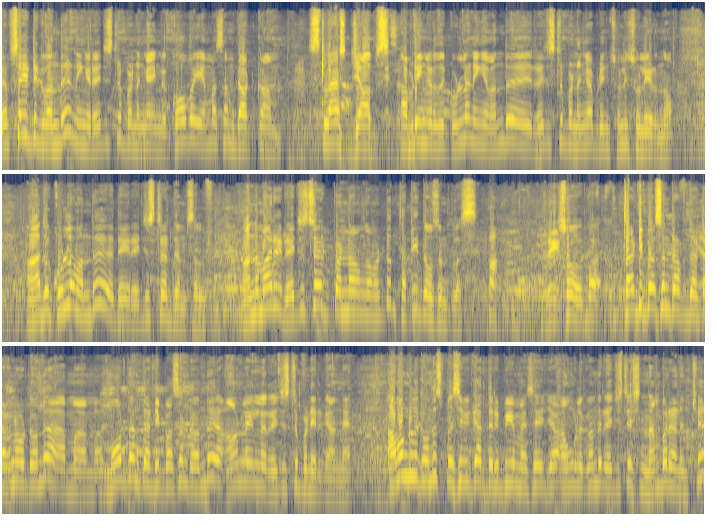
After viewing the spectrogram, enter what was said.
வெப்சைட்டுக்கு வந்து நீங்கள் ரெஜிஸ்டர் பண்ணுங்க எங்கள் Kovai MSM dot com slash jobs அப்படிங்கிறதுக்குள்ளே நீங்கள் வந்து ரெஜிஸ்டர் பண்ணுங்க அப்படின்னு சொல்லி சொல்லியிருந்தோம். அதுக்குள்ளே வந்து தே ரெஜிஸ்டர் தெம் செல்ஃப் அந்த மாதிரி ரெஜிஸ்டர்ட் பண்ணவங்க மட்டும் thirty thousand plus so thirty percent of the turn out வந்து மோர் தென் தேர்ட்டி பர்சன்ட் வந்து ஆன்லைனில் ரெஜிஸ்டர் பண்ணியிருக்காங்க. அவங்களுக்கு வந்து ஸ்பெசிஃபிக்காக திருப்பி மெசேஜ் அவங்களுக்கு வந்து ரெஜிஸ்ட்ரேஷன் நம்பர் அனுப்பிச்சு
